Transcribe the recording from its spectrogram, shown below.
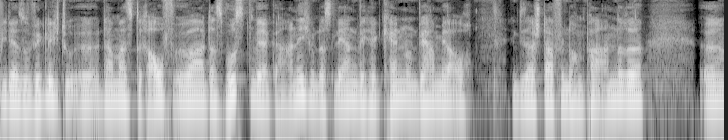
wieder so wirklich äh, damals drauf war, das wussten wir gar nicht und das lernen wir hier kennen. Und wir haben ja auch in dieser Staffel noch ein paar andere äh,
